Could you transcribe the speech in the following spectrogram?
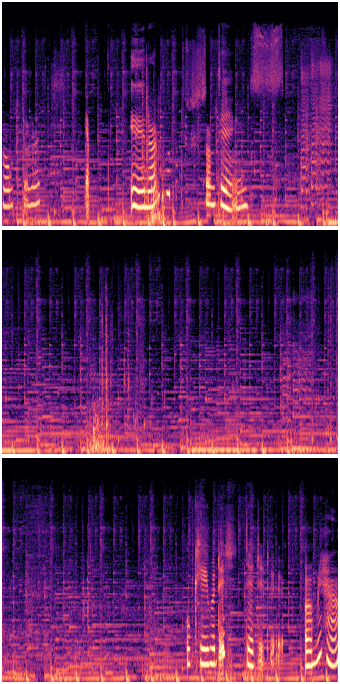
to the. Yep. And I put some things. Okay, but this. Um, yeah.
